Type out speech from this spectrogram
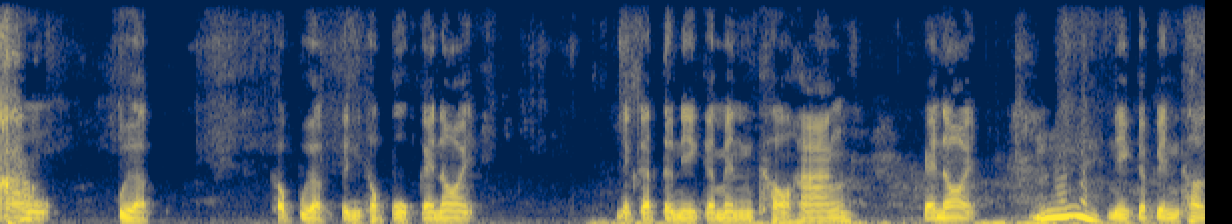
ข้าวเปลือกข้าวเปลือกเป็นข้าวปลูกไก่น้อยแล้วก็ตัวนี้ก็เป็นข้าวหางไก่น้อยอืมนี่ก็เป็นข้าว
